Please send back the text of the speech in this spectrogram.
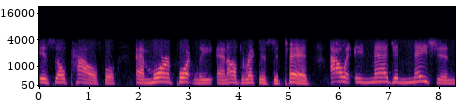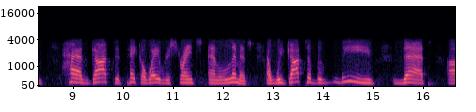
is so powerful. And more importantly, and I'll direct this to Ted, our imagination has got to take away restraints and limits. And we got to believe that uh,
